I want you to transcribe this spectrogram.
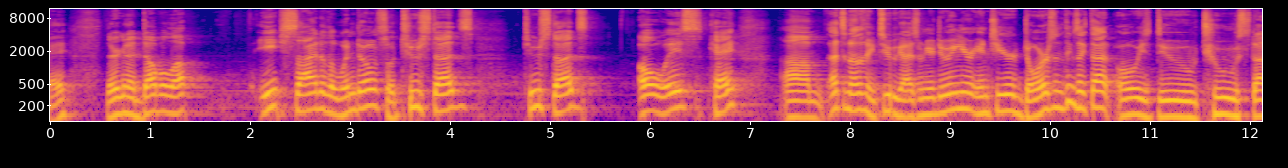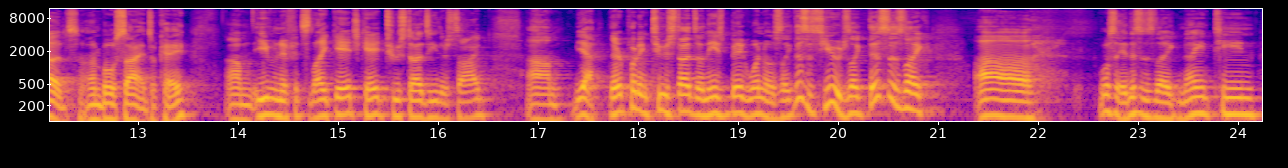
Okay. They're going to double up each side of the window. So two studs, two studs always. Okay. Um, that's another thing too, guys. When you're doing your interior doors and things like that, always do two studs on both sides. Okay. Um, even if it's light gauge, okay, two studs either side. Um, yeah, they're putting two studs on these big windows. Like this is huge. Like this is like, uh, we'll say this is like 19,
